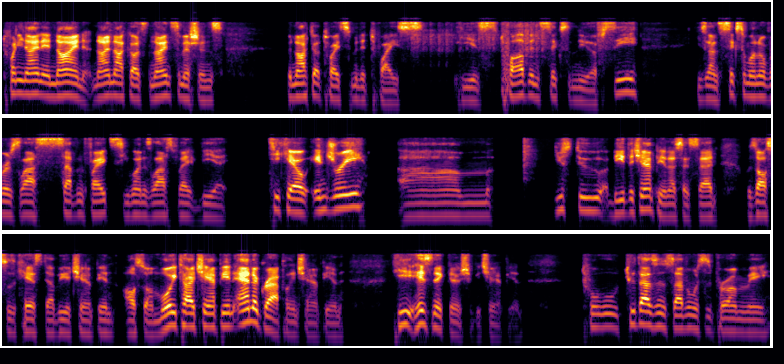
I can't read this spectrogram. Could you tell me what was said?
29 and 9, nine knockouts, nine submissions. Been knocked out twice, submitted twice. He is 12 and 6 in the UFC. He's gone 6 and 1 over his last seven fights. He won his last fight via TKO injury um, used to be the champion, as I said, was also the KSW champion, also a Muay Thai champion and a grappling champion. He his nickname should be champion. 2007 was his pro MMA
